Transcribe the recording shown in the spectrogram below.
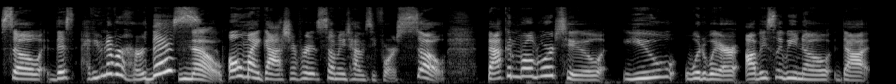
So this have you never heard this? No. Oh my gosh, I've heard it so many times before. So back in World War II, you would wear obviously we know that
